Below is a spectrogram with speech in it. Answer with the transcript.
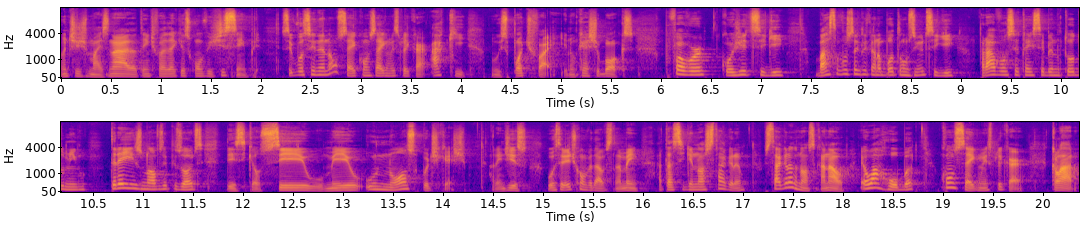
Antes de mais nada, tente fazer aqueles convites de sempre. Se você ainda não segue, consegue me explicar aqui no Spotify e no Cashbox, por favor, cogite seguir. Basta você clicar no botãozinho de seguir para você estar tá recebendo todo domingo três novos episódios desse que é o seu, o meu, o nosso podcast. Além disso, gostaria de convidar você também a estar tá seguindo nosso Instagram. O Instagram do nosso canal é o arroba consegue me explicar. Claro,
